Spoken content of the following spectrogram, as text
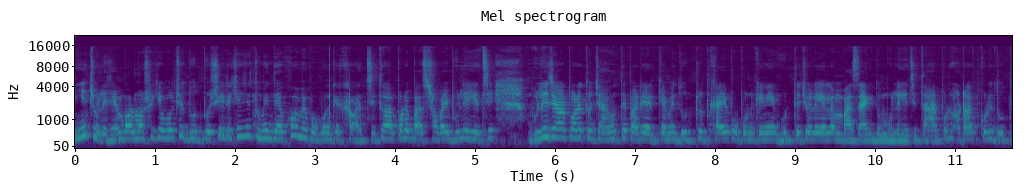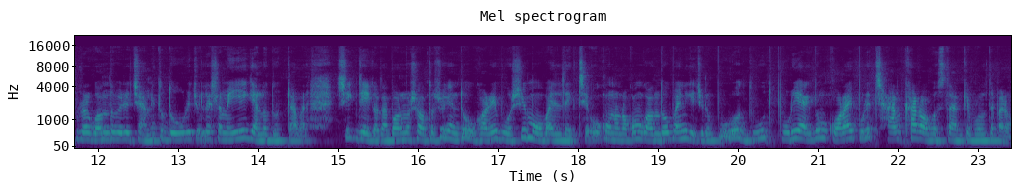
নিয়ে চলে যাই। বরমশাইকে বলছি, দুধ বসিয়ে রেখেছি, তুমি দেখো, আমি পুপুনকে খাওয়াচ্ছি। তারপরে বাস, সবাই ভুলে গেছি। ভুলে যাওয়ার পরে তো যা হতে পারে আর কি, আমি দুধ টুধ খাইয়ে পুপুনকে নিয়ে ঘুরতে চলে গেলাম, বাস একদম ভুলে গেছি। তারপরে হঠাৎ করে দুধ পুরার গন্ধ বেরোচ্ছে, আমি তো দৌড়ে চলে আসলাম, এই গেল দুধটা আবার। ঠিক যেই কথা বর্মশা অথচ কিন্তু ও ঘরে বসে মোবাইল দেখছে, ও কোনো রকম গন্ধও পায়নি, কিছু না, পুরো দুধ পুড়ে একদম কড়াই পুড়ে ছাড়খাড় অবস্থা আর কি, বলতে পারো।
